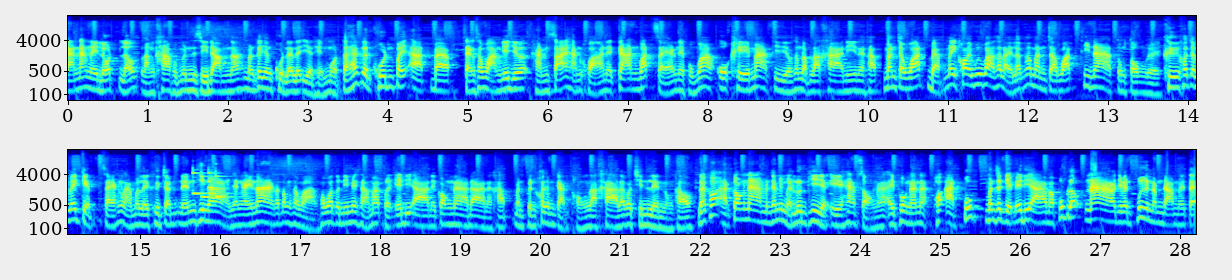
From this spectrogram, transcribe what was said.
การนั่งในรถแล้วหลังคาผมเป็นสีดำนะมันก็ยังขุดรายละเอียดเห็นหมด แต่ถ้าเกิดคุณไปอัดแบบแสงสว่างเยอะๆหันซ้ายหันขวาเนี่ยการวัดแสงเนี่ยผมว่าโอเคมากทีเดียวสำหรับราคานี้นะครับมันจะวัดแบบไม่ค่อยวิววาเท่าไหร่แล้วก็มันจะวัดที่หน้าตรงๆเลย คือเขาจะไม่เก็บแสงข้างหลังมาเลยคือจะเน้นที่หน้ายังไงหน้าก็ต้องสว่างเพราะว่าตัวนี้ไม่สามารถเปิด HDR ในกล้องหน้าได้นะครับมันเป็นข้อจำกัดของราคาแล้วก็ชิ้นเลนส์ของเขาแล้วก็อัดกล้องหน้ามันจะไม่เหมือนรุ่นพี่อย่าง A52 นะไอ้พวกนั้นอะพออัดปุ๊บมันจะเก็บ HDR มาปุ๊บแล้วหน้าจะเป็นปื้นดำๆเลยแต่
